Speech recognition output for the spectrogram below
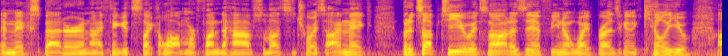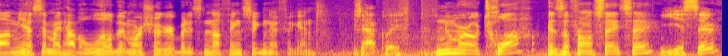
it mixes better and i think it's like a lot more fun to have so that's the choice i make but it's up to you it's not as if you know white bread's going to kill you um, yes it might have a little bit more sugar but it's nothing significant Exactly. Numéro 3 is the français say Yes, sir.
